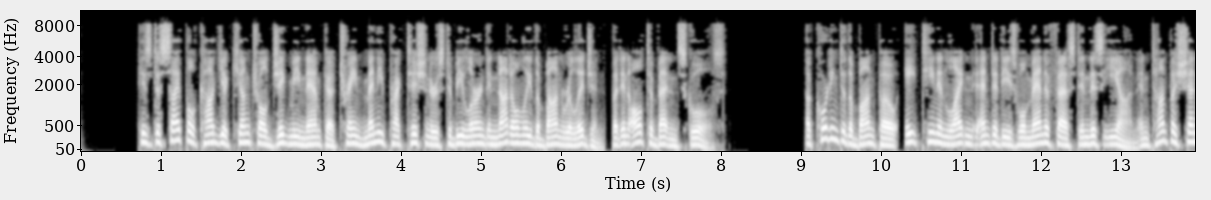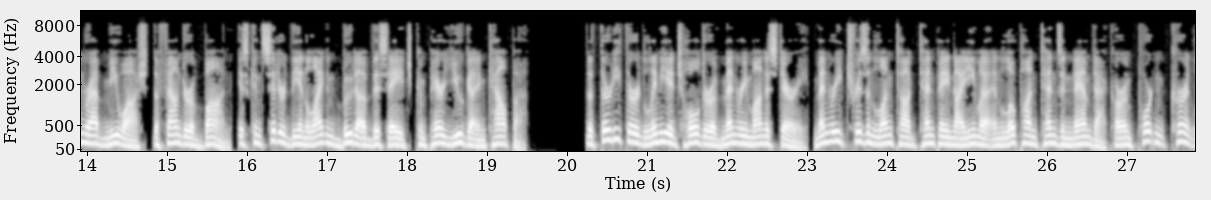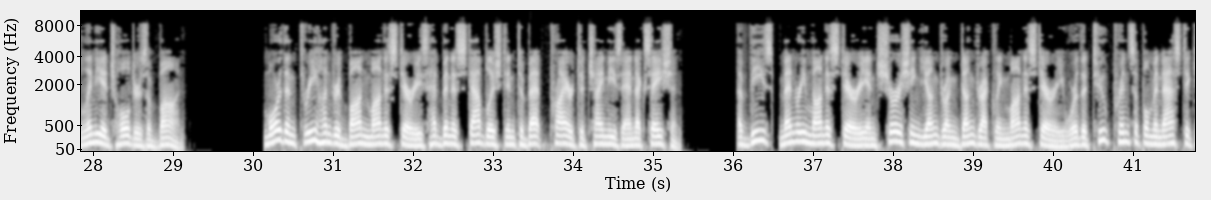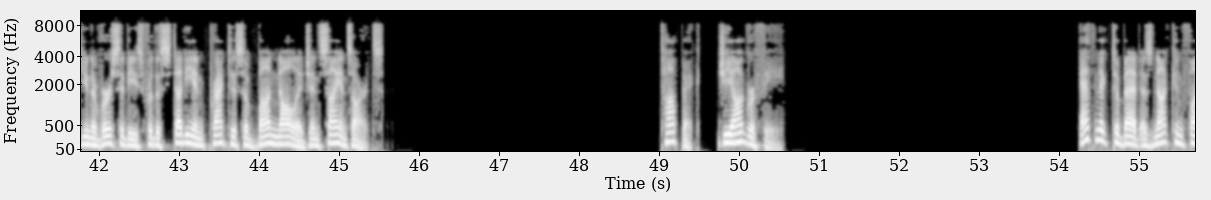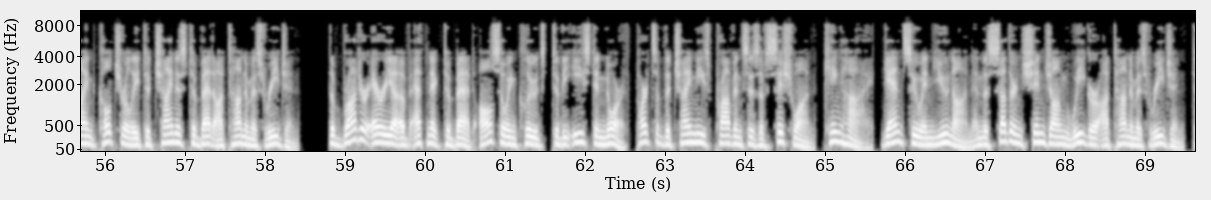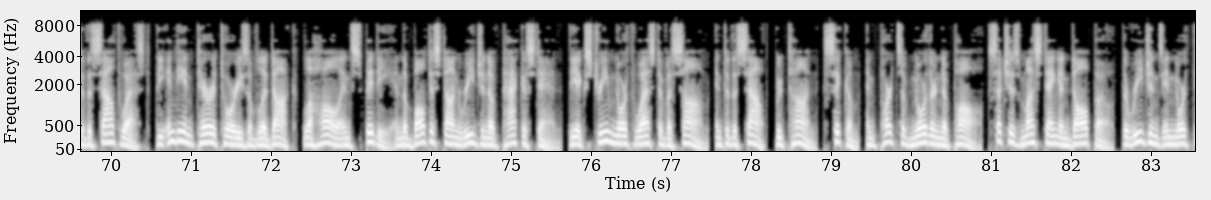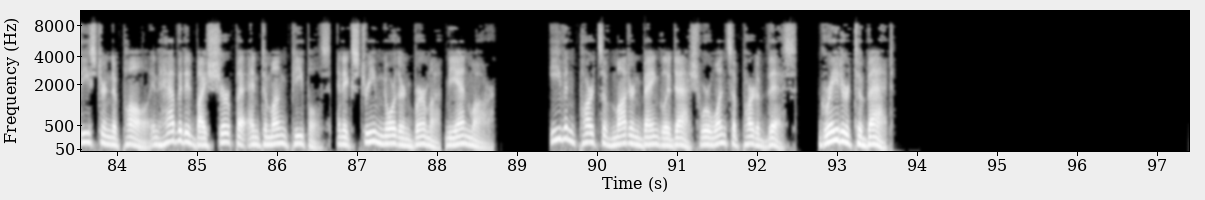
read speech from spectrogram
His disciple Kagya Kyungtrul Jigme Namkha trained many practitioners to be learned in not only the Bon religion, but in all Tibetan schools. According to the Bonpo, 18 enlightened entities will manifest in this eon and Tanpa Shenrab Miwash, the founder of Bon, is considered the enlightened Buddha of this age compare Yuga and Kalpa. The 33rd lineage holder of Menri Monastery, Menri Trizin Lungtog Tenpe Naima and Lopon Tenzin Namdak are important current lineage holders of Bon. More than 300 Bon monasteries had been established in Tibet prior to Chinese annexation. Of these, Menri Monastery and Shurishing Yungdrung Dungdrakling Monastery were the two principal monastic universities for the study and practice of Bon knowledge and science arts. Geography Ethnic Tibet is not confined culturally to China's Tibet Autonomous Region. The broader area of ethnic Tibet also includes, to the east and north, parts of the Chinese provinces of Sichuan, Qinghai, Gansu and Yunnan and the southern Xinjiang Uyghur Autonomous Region, to the southwest, the Indian territories of Ladakh, Lahaul and Spiti and the Baltistan region of Pakistan, the extreme northwest of Assam, and to the south, Bhutan, Sikkim, and parts of northern Nepal, such as Mustang and Dolpo, the regions in northeastern Nepal inhabited by Sherpa and Tamang peoples, and extreme northern Burma Myanmar. Even parts of modern Bangladesh were once a part of this Greater Tibet.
